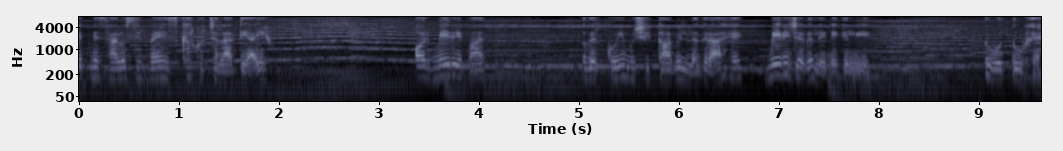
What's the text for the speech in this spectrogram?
इतने सालों से मैं इस घर को चलाती आई हूँ। और मेरे बाद अगर कोई मुझे काबिल लग रहा है मेरी जगह लेने के लिए तो वो तू है।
